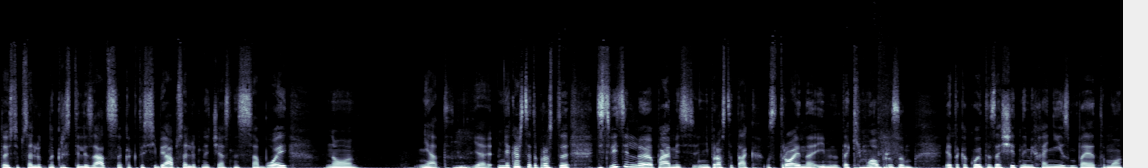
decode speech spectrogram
То есть абсолютно кристаллизация, как-то себя, абсолютно честность с собой, но нет. Я, мне кажется, это просто действительно память не просто так устроена именно таким образом. Это какой-то защитный механизм, поэтому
